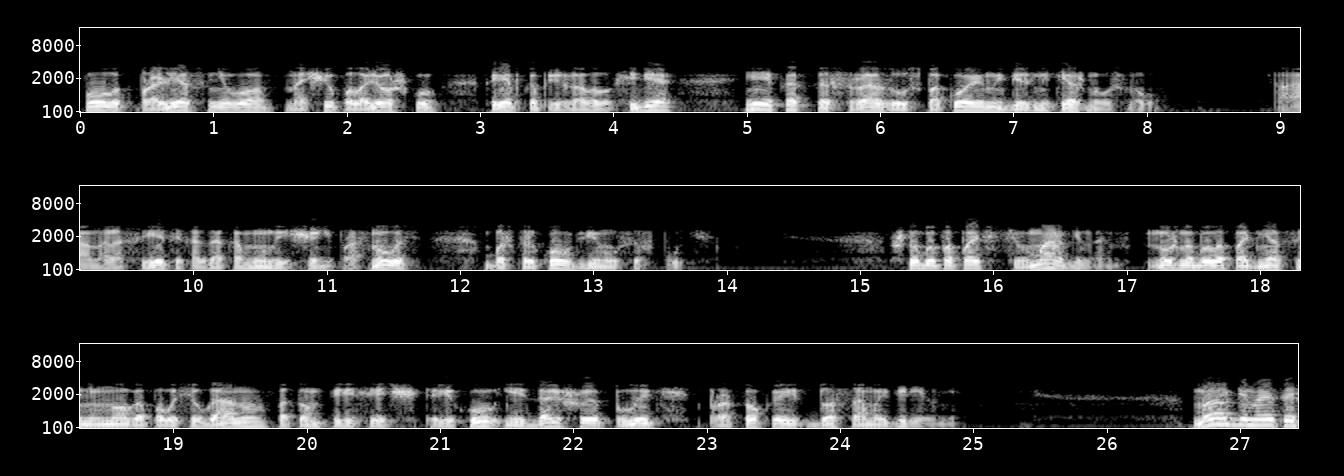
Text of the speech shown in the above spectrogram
полог, пролез в него, нащупал Алешку, крепко прижал его к себе и как-то сразу успокоенный, безмятежно уснул. А на рассвете, когда коммуна еще не проснулась, Бострыков двинулся в путь. Чтобы попасть в Маргино, нужно было подняться немного по Васюгану, потом пересечь реку и дальше плыть протокой до самой деревни. Маргино — это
